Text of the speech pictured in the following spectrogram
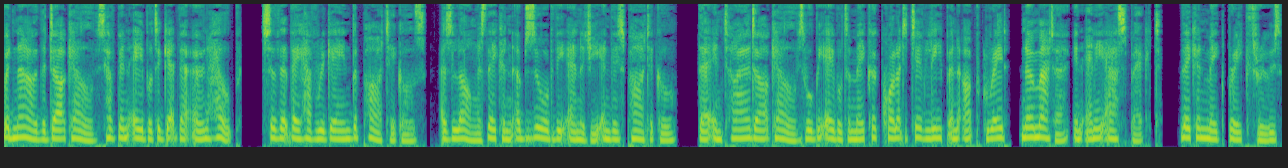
But now the Dark Elves have been able to get their own help, so that they have regained the particles. As long as they can absorb the energy in this particle, their entire Dark Elves will be able to make a qualitative leap and upgrade. No matter in any aspect, they can make breakthroughs.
